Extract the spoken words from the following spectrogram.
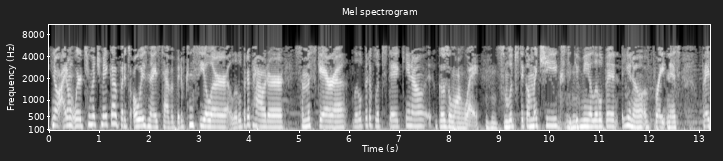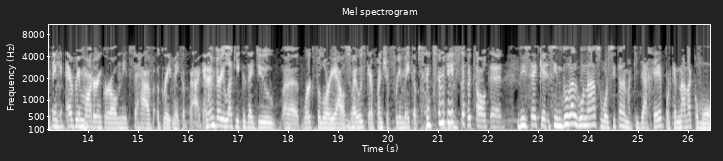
you know, I don't wear too much makeup, but it's always nice to have a bit of concealer, a little bit of powder, some mascara, a little bit of lipstick. You know, it goes a long way. Mm-hmm. Some lipstick on my cheeks to give me a little bit, you know, of brightness. But I think every modern girl needs to have a great makeup bag. And I'm very lucky because I do uh, work for L'Oreal, so I always get a bunch of free makeup sent to me, so it's all good. Dice que sin duda alguna su bolsita de maquillaje, porque nada como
